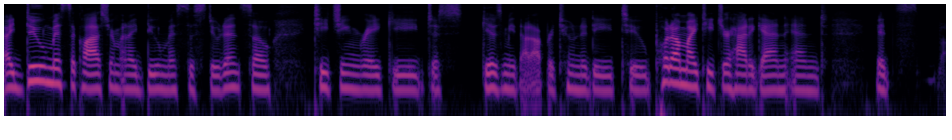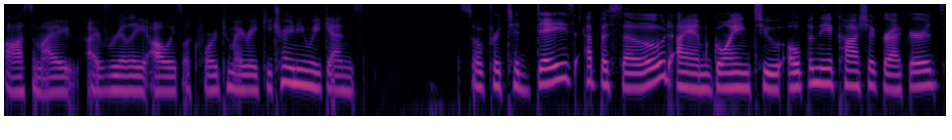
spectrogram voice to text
I do miss the classroom and I do miss the students. So teaching Reiki just gives me that opportunity to put on my teacher hat again and it's awesome. I I really always look forward to my Reiki training weekends. So for today's episode, I am going to open the Akashic records.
